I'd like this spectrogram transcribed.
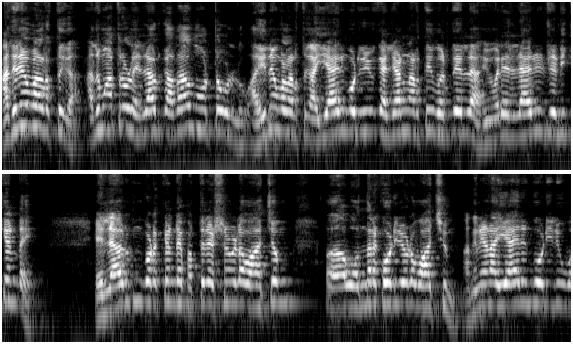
അതിനെ വളർത്തുക. അത് മാത്രമല്ല എല്ലാവർക്കും അതാ നോട്ടമുള്ളൂ. അതിനെ വളർത്തുക. അയ്യായിരം കോടി രൂപ കല്യാണം നടത്തി വെറുതെ അല്ല ഇവരെല്ലാവരും ക്ഷണിക്കണ്ടേ എല്ലാവർക്കും കൊടുക്കണ്ടേ? പത്ത് ലക്ഷം രൂപയുടെ വാച്ചും ഒന്നര കോടി രൂപയുടെ വാച്ചും. അങ്ങനെയാണ് അയ്യായിരം കോടി രൂപ.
